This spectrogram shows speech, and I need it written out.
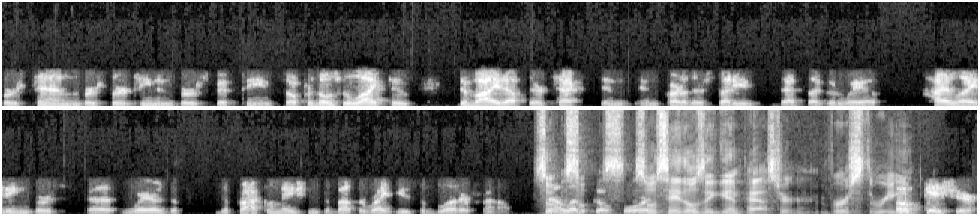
verse 10, verse 13, and verse 15. So for those who like to divide up their text in, in part of their study, that's a good way of highlighting verse uh, where the the proclamations about the right use of blood are found. So, now let's so, go forward. So say those again, Pastor. Verse 3. Okay, sure.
